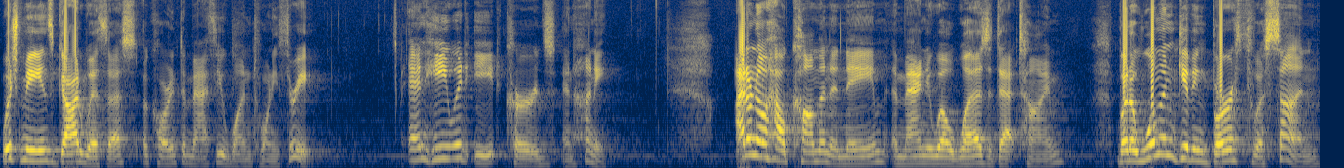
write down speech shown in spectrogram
which means God with us, according to Matthew 1:23. And he would eat curds and honey. I don't know how common a name Emmanuel was at that time, but a woman giving birth to a son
